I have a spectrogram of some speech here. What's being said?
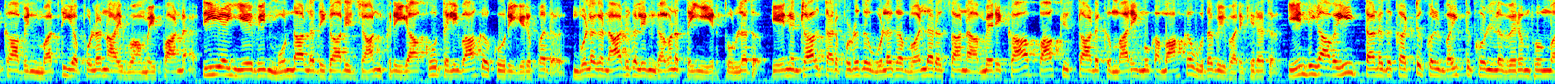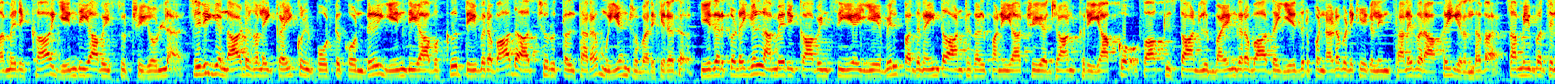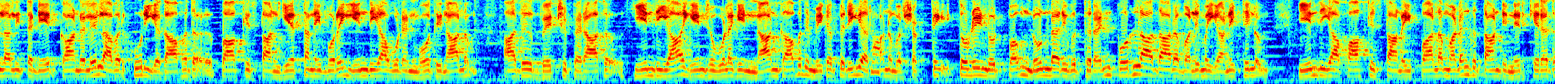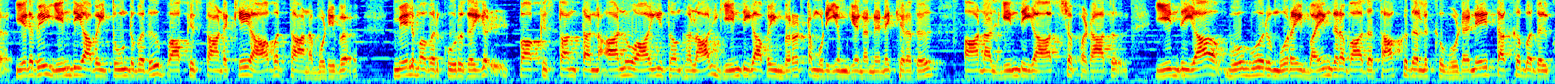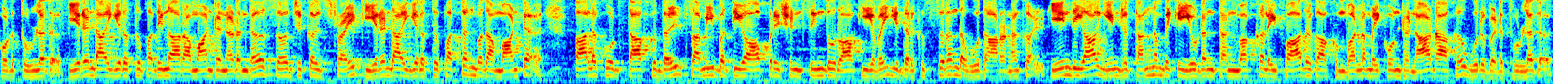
அமெரிக்காவின் மத்திய புலனாய்வு அமைப்பான சிஐஏவின் முன்னாள் அதிகாரி ஜான் கிரியாகோ தெளிவாக கூறியிருப்பது உலக நாடுகளின் கவனத்தை ஈர்த்துள்ளது. ஏனென்றால் தற்பொழுது உலக வல்லரசான அமெரிக்கா பாகிஸ்தானுக்கு மறைமுகமாக உதவி வருகிறது. இந்தியாவை தனது கட்டுக்குள் வைத்துக் கொள்ள விரும்பும் அமெரிக்கா இந்தியாவை சுற்றியுள்ள சிறிய நாடுகளை கைக்குள் போட்டுக்கொண்டு இந்தியாவுக்கு தீவிரவாத அச்சுறுத்தல் தர முயன்று வருகிறது. இதற்கிடையில் அமெரிக்காவின் சிஐஏவில் பதினைந்து ஆண்டுகள் பணியாற்றிய ஜான் கிரியாக்கோ பாகிஸ்தானில் பயங்கரவாத எதிர்ப்பு நடவடிக்கைகளின் தலைவராக இருந்தவர் சமீபத்தில் அளித்த நேர்காணலில் அவர் கூறியதாவது பாகிஸ்தான் எத்தனை முறை இந்தியாவுடன் மோதினாலும் அது வெற்றி பெறாது. இந்தியா இன்று உலகின் நான்காவது மிகப்பெரிய ராணுவ சக்தி. தொழில்நுட்பம் நுண்ணறிவு திறன் பொருளாதார வலிமை அனைத்திலும் இந்தியா பாகிஸ்தானை பல மடங்கு தாண்டி நிற்கிறது. எனவே இந்தியாவை தூண்டுவது பாகிஸ்தானுக்கே ஆபத்தான முடிவு. மேலும் அவர் கூறுகையில் பாகிஸ்தான் தன் அணு ஆயுதங்களால் இந்தியாவை மிரட்ட முடியும் என நினைக்கிறது. ஆனால் இந்தியா அச்சப்படாது. இந்தியா ஒவ்வொரு முறை பயங்கரவாத தாக்குதலுக்கு உடனே தக்க பதில் கொடுத்துள்ளது. இரண்டாயிரத்து பதினாறாம் ஆண்டு நடந்த சர்ஜிக்கல் ஸ்ட்ரைக் இரண்டாயிரத்து பத்தொன்பதாம் ஆண்டு பாலக்கோட் தாக்குதல் சமீபத்திய ஆபரேஷன் சிந்தூர் ஆகியவை இதற்கு சிறந்த உதாரணங்கள். இந்தியா இன்று தன்னம்பிக்கையுடன் தன் மக்களை பாதுகாக்கும் வல்லமை கொண்ட நாடாக உருவெடுத்துள்ளது.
